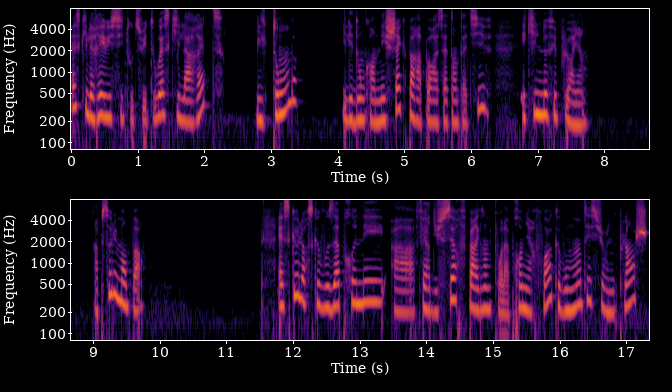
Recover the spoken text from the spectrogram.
est-ce qu'il réussit tout de suite ou est-ce qu'il arrête, il tombe il est donc en échec par rapport à sa tentative et qu'il ne fait plus rien? Absolument pas. Est-ce que lorsque vous apprenez à faire du surf, par exemple, pour la première fois, que vous montez sur une planche,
